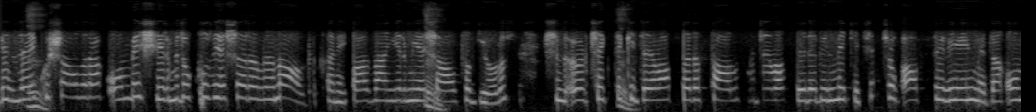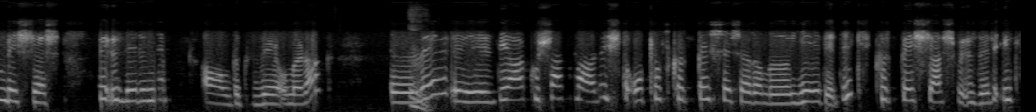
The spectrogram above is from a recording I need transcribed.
biz Z Evet. kuşağı olarak 15-29 yaş aralığını aldık. Hani bazen 20 yaş Evet. altı diyoruz. Şimdi ölçekteki cevaplara sağlıklı cevap verebilmek için çok alt seviyeye inmeden 15 yaş ve üzerini aldık Z olarak. Ee, Evet. Ve e, diğer kuşaklarda işte 30-45 yaş aralığı Y dedik. 45 yaş ve üzeri X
